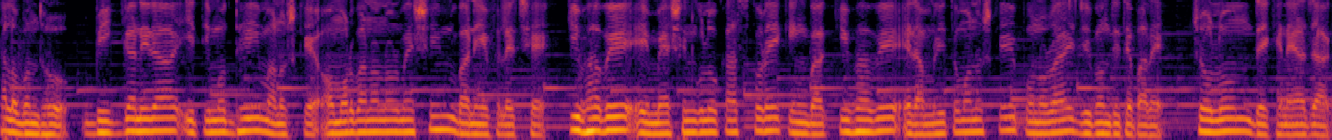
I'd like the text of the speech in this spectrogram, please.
হ্যালো বন্ধু, বিজ্ঞানীরা ইতিমধ্যেই মানুষকে অমর বানানোর মেশিন বানিয়ে ফেলেছে। কীভাবে এই মেশিনগুলো কাজ করে কিংবা কীভাবে এরা মৃত মানুষকে পুনরায় জীবন দিতে পারে, চলুন দেখে নেওয়া যাক।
